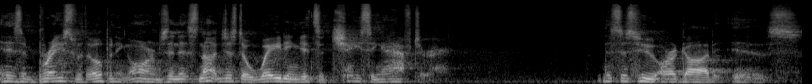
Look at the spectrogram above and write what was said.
and is embraced with opening arms, and it's not just a waiting, it's a chasing after. This is who our God is.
